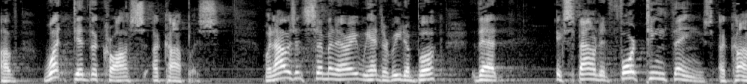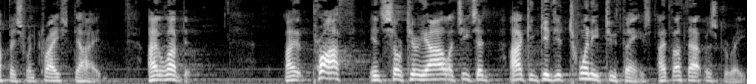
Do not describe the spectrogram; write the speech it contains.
of what did the cross accomplish? When I was in seminary, we had to read a book that expounded 14 things accomplished when Christ died. I loved it. My prof in soteriology said, I could give you 22 things. I thought that was great.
